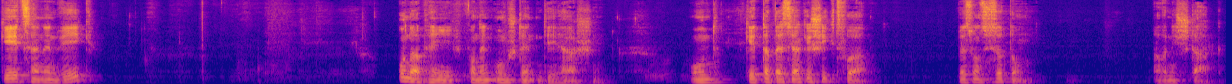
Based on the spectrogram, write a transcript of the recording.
geht seinen Weg, unabhängig von den Umständen, die herrschen, und geht dabei sehr geschickt vor, weil sonst ist er dumm, aber nicht stark.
